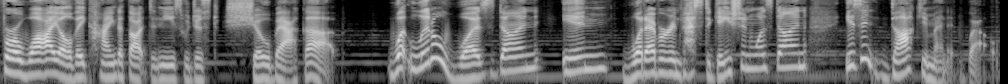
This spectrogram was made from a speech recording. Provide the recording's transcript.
for a while they kind of thought Denise would just show back up, what little was done in whatever investigation was done isn't documented well.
